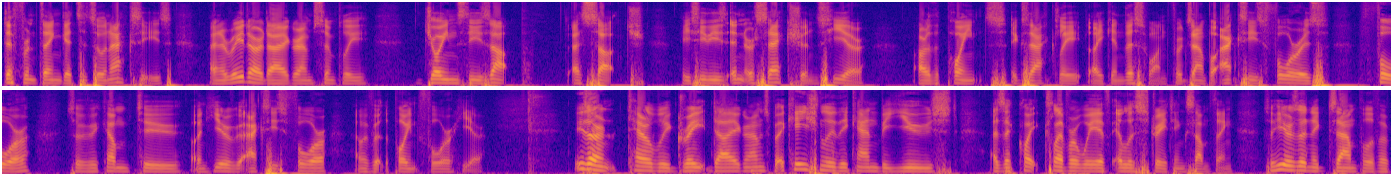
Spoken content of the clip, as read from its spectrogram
different thing gets its own axes. And a radar diagram simply joins these up as such. You see these intersections here are the points exactly like in this one. For example, axis 4 is 4, so if we come to, on here we've got axis 4, and we've got the point 4 here. These aren't terribly great diagrams, but occasionally they can be used as a quite clever way of illustrating something. So here's an example of a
